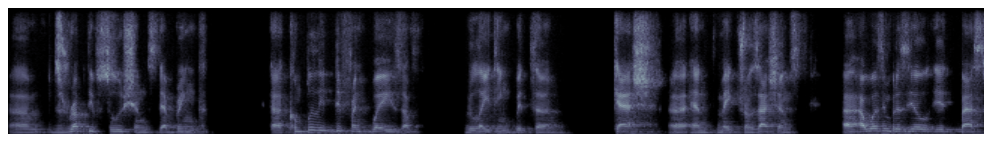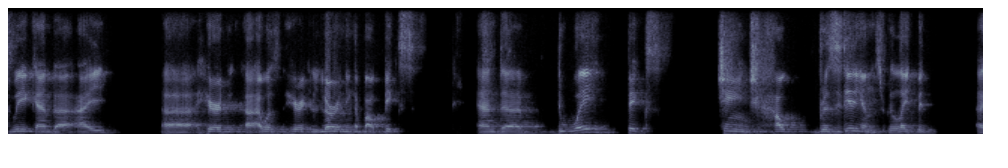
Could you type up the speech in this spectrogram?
um, disruptive solutions that bring uh, completely different ways of relating with uh, cash uh, and make transactions uh, i was in brazil it past week and i uh, heard uh, I was here learning about Pix, and uh, the way Pix change how Brazilians relate with uh,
